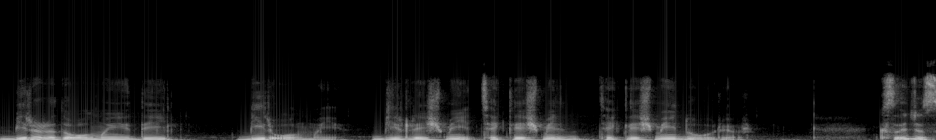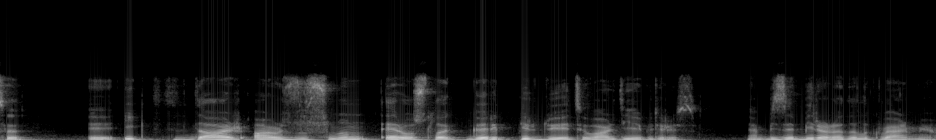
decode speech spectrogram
bir arada olmayı değil, bir olmayı, birleşmeyi, tekleşmeyi, tekleşmeyi doğuruyor. Kısacası e, iktidar arzusunun Eros'la garip bir düeti var diyebiliriz. Yani bize bir aradalık vermiyor.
